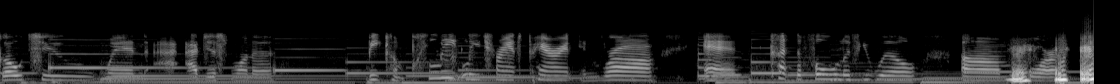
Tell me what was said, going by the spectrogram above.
go-to when I, I just want to be completely transparent and raw and cut the fool, if you will. Um, or I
